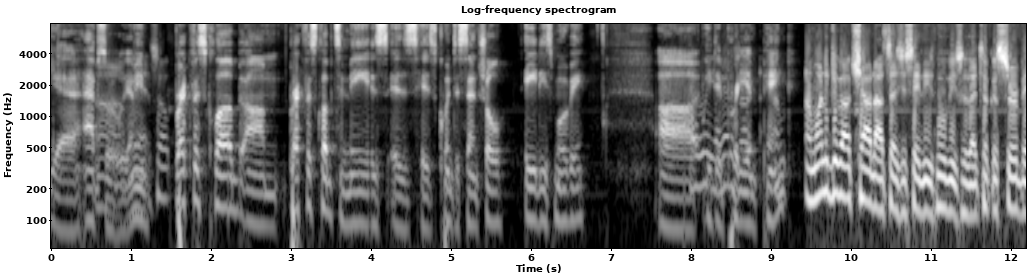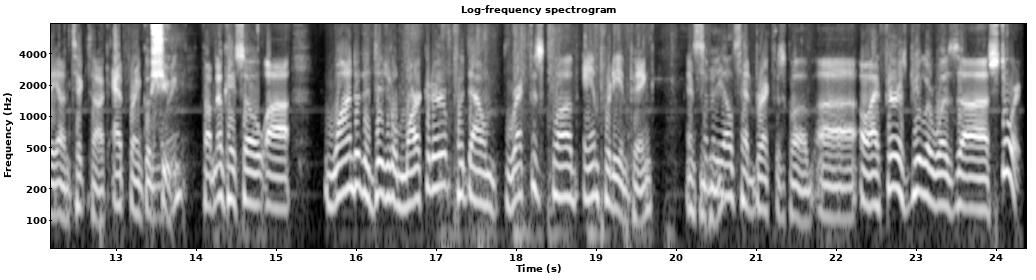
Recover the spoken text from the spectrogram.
Yeah, absolutely. I Oh, man, mean, so- Breakfast Club. Um, Breakfast Club to me is is his quintessential '80s movie. Uh, wait, he did Pretty in Pink. I want to give out shout outs as you say these movies because I took a survey on TikTok at Franco Shoot. Morning. Okay, so uh, Wanda, the digital marketer, put down Breakfast Club and Pretty in Pink, and somebody Mm-hmm. else had Breakfast Club. Uh, oh, I Ferris Bueller was uh, Stewart.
